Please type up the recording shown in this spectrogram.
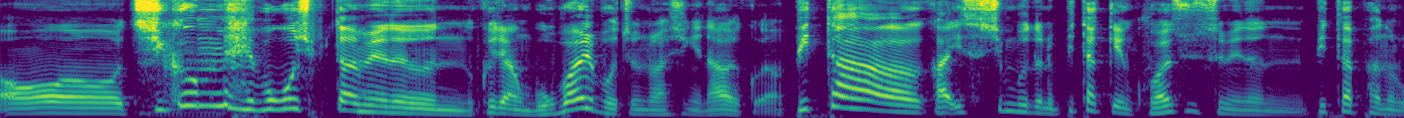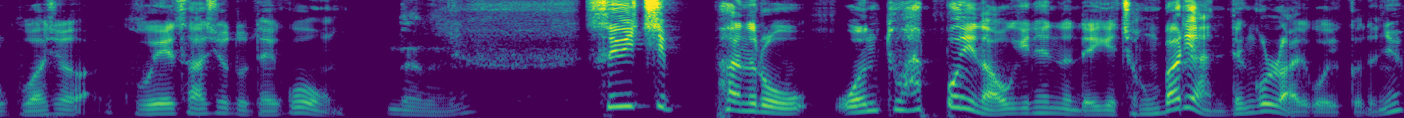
어, 지금 해보고 싶다면은 그냥 모바일 버전으로 하시는 게 나을 거예요. 비타가 있으신 분들은 비타 게임 구할 수 있으면은 비타판으로 구하셔, 구해서 하셔도 되고, 네네. 스위치판으로 원투 합본이 나오긴 했는데 이게 정발이 안 된 걸로 알고 있거든요.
